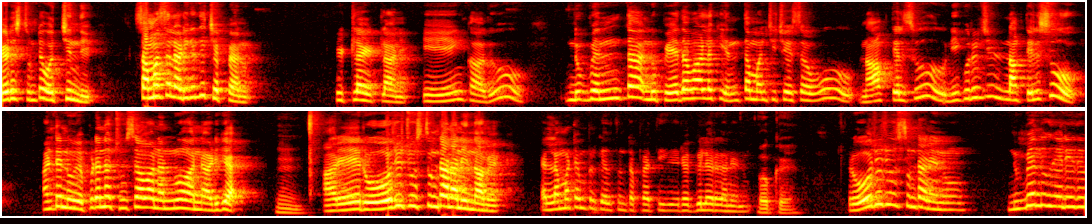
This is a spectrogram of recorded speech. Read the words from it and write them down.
ఏడుస్తుంటే వచ్చింది. సమస్యలు అడిగింది చెప్పాను. ఇట్లా ఇట్లా అని. ఏం కాదు. నువ్వెంత నువ్వు పేదవాళ్ళకి ఎంత మంచి చేసావు నాకు తెలుసు. నీ గురించి నాకు తెలుసు. అంటే నువ్వు ఎప్పుడైనా చూసావా నన్ను అని అడిగా. అరే రోజు చూస్తుంటాను నిన్న ఆమె ఎల్లమ్మ టెంపుల్కి వెళ్తుంటా ప్రతి రెగ్యులర్గా నేను. ఓకే. రోజు చూస్తుంటా నేను. నువ్వెందుకు తెలీదు?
